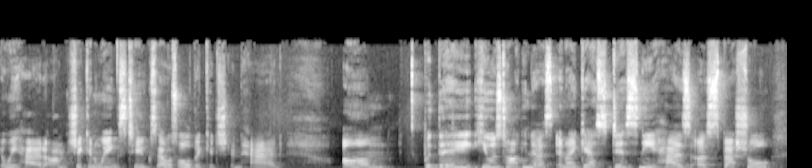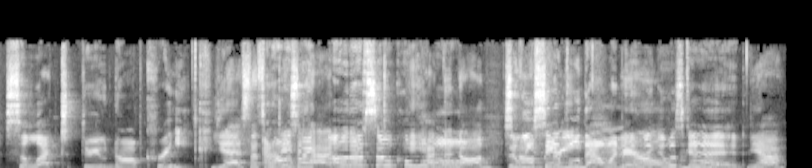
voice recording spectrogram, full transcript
and we had um chicken wings too because that was all the kitchen had. Um, but they he was talking to us, and I guess Disney has a special select through Knob Creek. yes, that's what And I was David like, had. oh, that's so cool. He had the knob- the so we sampled Creek that one. and it wa- barrel. It was Mhm. good. yeah,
